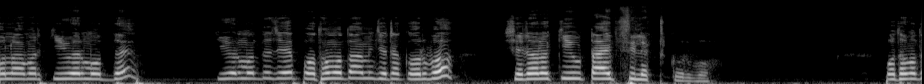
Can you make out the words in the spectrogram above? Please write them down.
হলো আমার কিউয়ের মধ্যে। কিউয়ের মধ্যে যে প্রথমত আমি যেটা করব সেটা হলো কিউ টাইপ সিলেক্ট করব। প্রথমত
